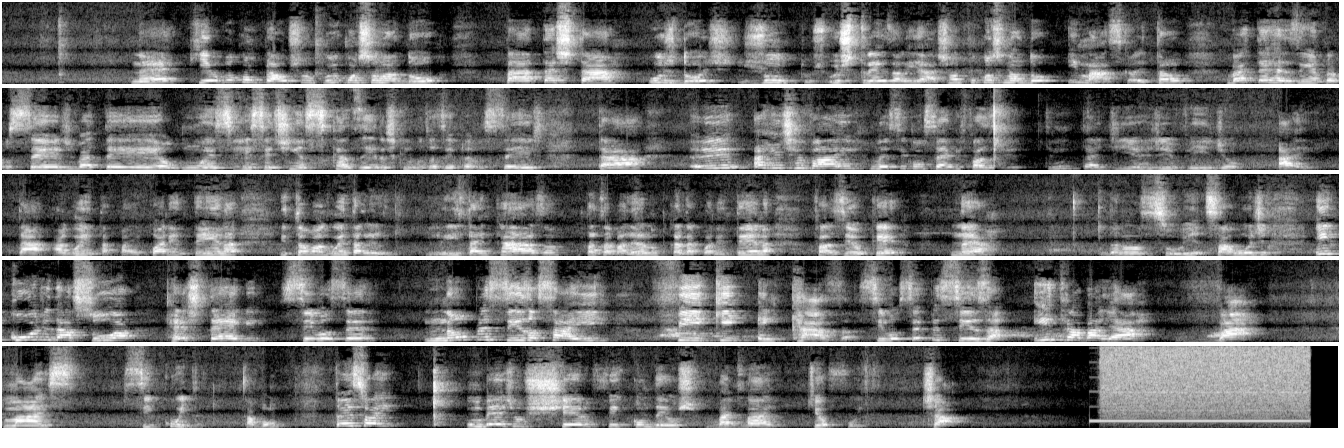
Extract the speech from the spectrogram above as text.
né? Que eu vou comprar o shampoo e o condicionador para testar os dois juntos, os três aliás, shampoo, condicionador e máscara. Então vai ter resenha para vocês, vai ter algumas receitinhas caseiras que eu vou trazer para vocês, tá? E a gente vai ver se consegue fazer 30 dias de vídeo aí tá? Aguenta, pai. Quarentena, então aguenta a Lili. Lili tá em casa, tá trabalhando por causa da quarentena, fazer o quê? Né? Da nossa saúde. E cuide da sua hashtag. Se você não precisa sair, fique em casa. Se você precisa ir trabalhar, vá. Mas se cuida, tá bom? Então é isso aí. Um beijo, um cheiro, fique com Deus. Bye, bye, que eu fui. Tchau.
